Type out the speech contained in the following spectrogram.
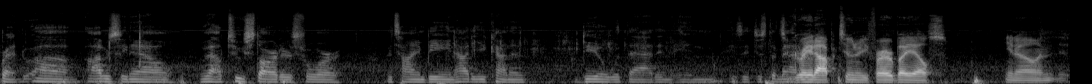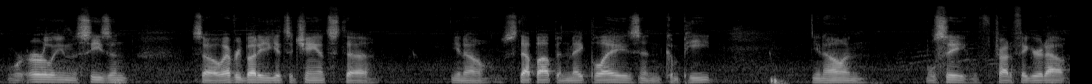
Brett, uh, obviously now without two starters for the time being, how do you kind of deal with that? And, and is it just a It's a great of, opportunity for everybody else, you know, and we're early in the season, so everybody gets a chance to, you know, step up and make plays and compete, you know, and we'll see. We'll try to figure it out.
